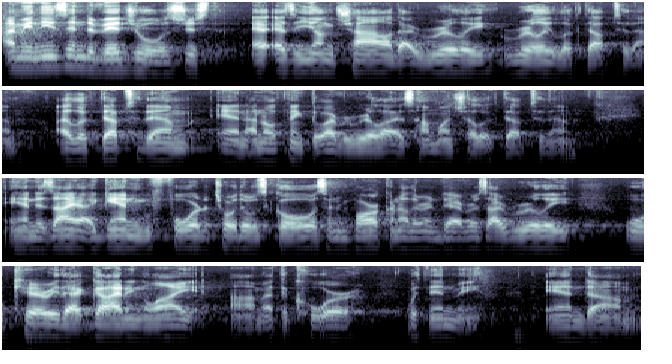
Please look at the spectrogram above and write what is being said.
I mean, these individuals, just as a young child, I really, really looked up to them. I looked up to them, and I don't think they'll ever realize how much I looked up to them. And as I again move forward toward those goals and embark on other endeavors, I really will carry that guiding light um, at the core within me. And um,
